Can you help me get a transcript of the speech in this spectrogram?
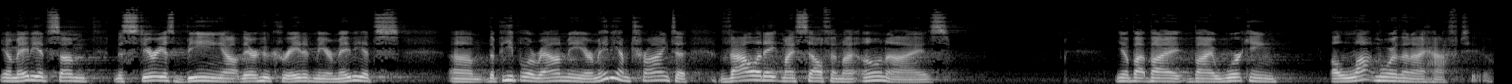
You know, maybe it's some mysterious being out there who created me, or maybe it's um, the people around me, or maybe I'm trying to validate myself in my own eyes, you know, by, by, by working a lot more than I have to.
